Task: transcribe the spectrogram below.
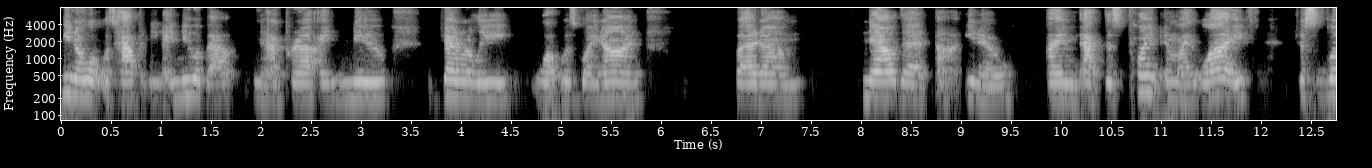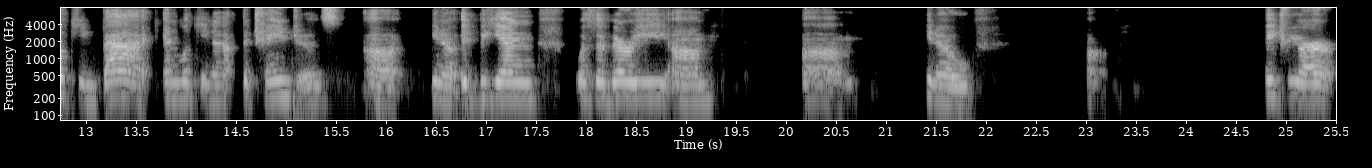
you know, what was happening. I knew about NAGPRA. I knew generally what was going on. But um, now that, uh, you know, I'm at this point in my life, just looking back and looking at the changes, uh, you know, it began with a very, um, um, you know, patriarch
